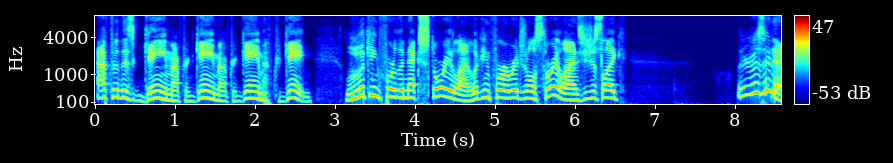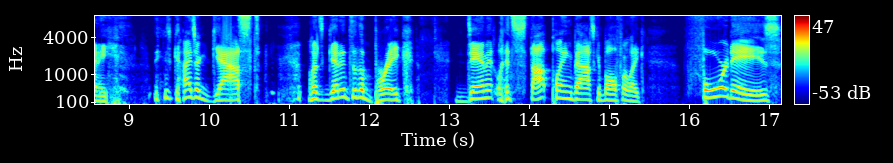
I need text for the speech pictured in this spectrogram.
After this game after game after game after game, looking for the next storyline, looking for original storylines, you're just like there isn't any. These guys are gassed. Let's get into the break. Damn it. Let's stop playing basketball for like four days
